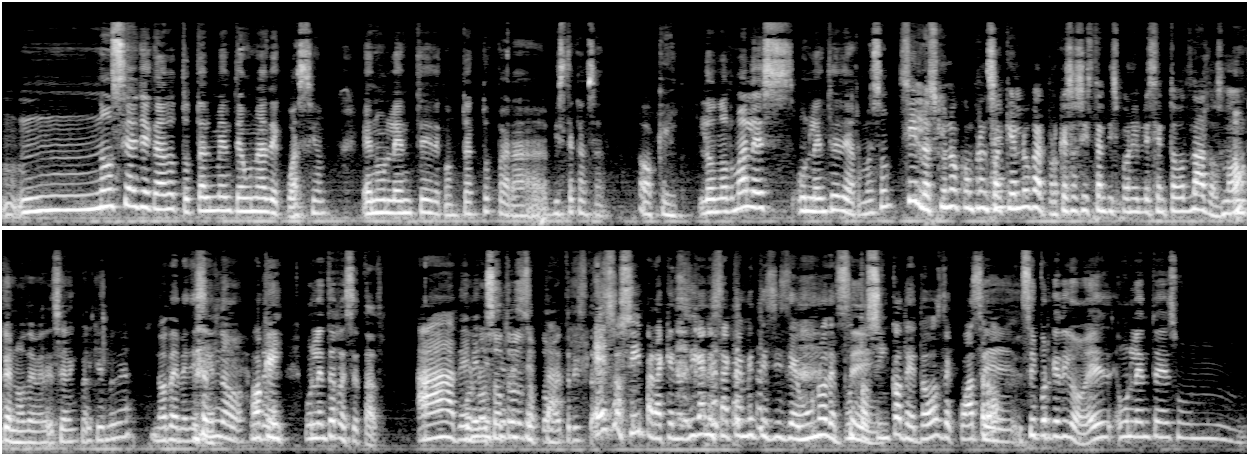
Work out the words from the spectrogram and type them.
mm, No se ha llegado totalmente a una adecuación en un lente de contacto para vista cansada. Ok. Lo normal es un lente de armazón, Sí, los que uno compra en Sí. cualquier lugar, porque esos sí están disponibles en todos lados, ¿no? aunque no debe de ser en cualquier lugar. No debe de ser. no, Ok. de- un lente recetado. Ah, debe Por de ser nosotros los optometristas. Eso sí, para que nos digan exactamente si es de uno, de punto Sí. cinco, de dos, de cuatro. Sí, sí, porque digo, es- un lente es un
